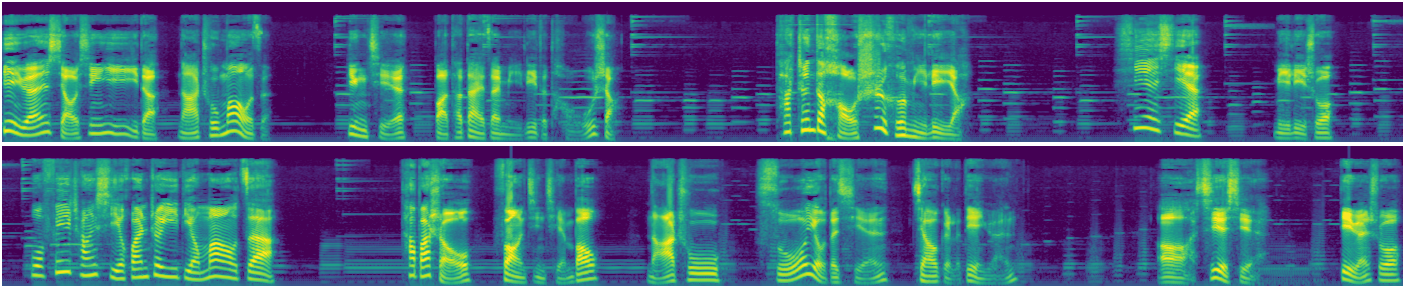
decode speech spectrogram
店员小心翼翼地拿出帽子，并且把它戴在米粒的头上。它真的好适合米莉呀！谢谢，米莉说：“我非常喜欢这一顶帽子。”他把手放进钱包，拿出所有的钱交给了店员。啊，谢谢，店员说：“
